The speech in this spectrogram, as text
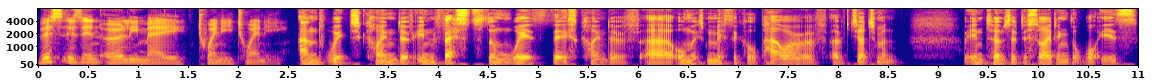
This is in early May 2020. And which kind of invests them with this kind of uh, almost mythical power of, of judgment in terms of deciding that what is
